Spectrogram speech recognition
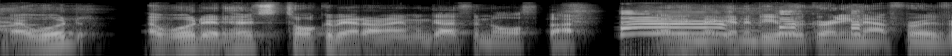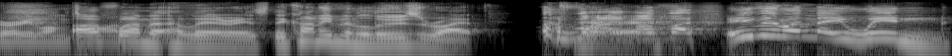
That would. That would. It hurts to talk about. I don't even go for North, but I think they're going to be regretting that for a very long time. I find that hilarious. They can't even lose right. I find- I even when they win,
